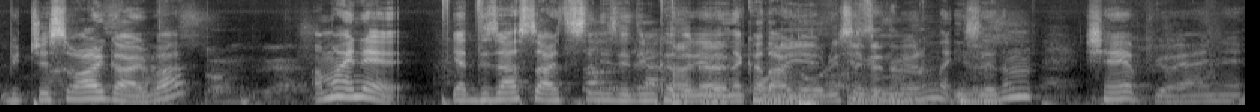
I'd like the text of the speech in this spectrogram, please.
bütçesi var galiba. Ama hani ya Disaster Artist'ten izlediğim kadarıyla evet, ne kadar doğruysa izledin mi? bilmiyorum da izledim. Şey yapıyor yani.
